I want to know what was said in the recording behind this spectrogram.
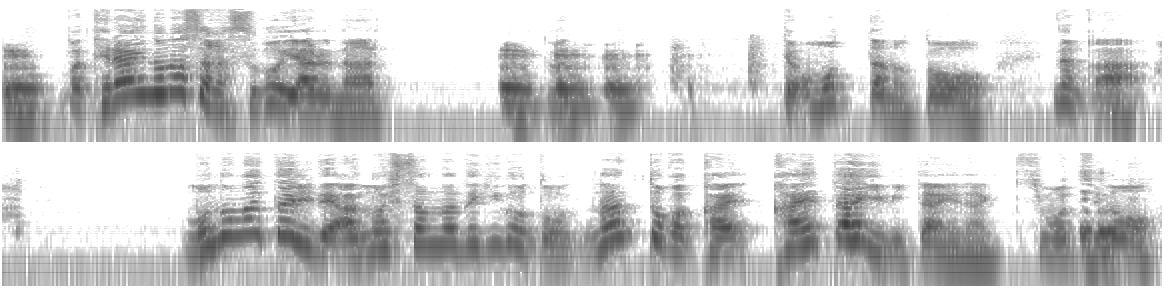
うん、やっぱ、てらいのなさがすごいあるな、うんうんうん。って思ったのと、なんか、物語であの悲惨な出来事をなんとか変え、変えたいみたいな気持ちの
